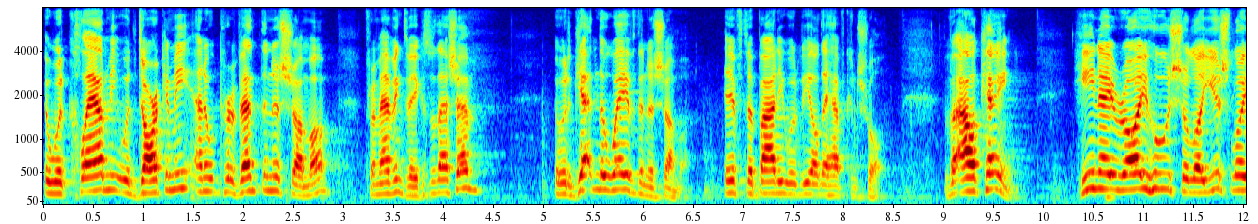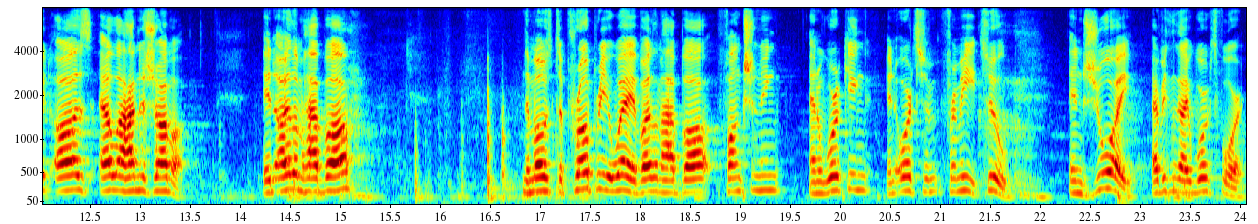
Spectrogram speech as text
it would cloud me, it would darken me, and it would prevent the neshama from having dvekas with Hashem. It would get in the way of the neshama if the body would be able to have control. Va'al kain. Hine roihu shalo yishloit oz ela haneshama. In Olam Haba, the most appropriate way of Olam Haba functioning and working in order for me to enjoy everything that I worked for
